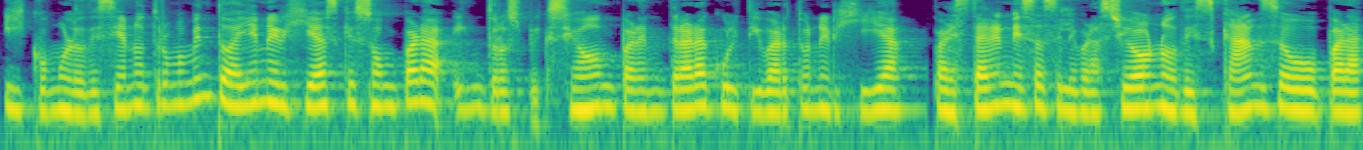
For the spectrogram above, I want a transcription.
Y como lo decía en otro momento, hay energías que son para introspección, para entrar a cultivar tu energía, para estar en esa celebración o descanso o para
